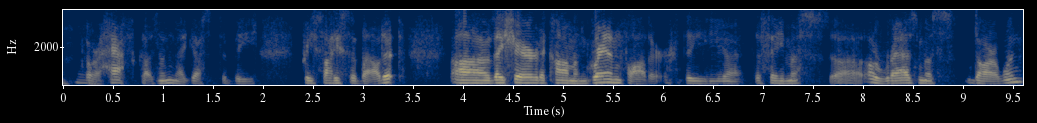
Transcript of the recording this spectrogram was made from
mm-hmm. or a half cousin, I guess, to be precise about it. Uh, they shared a common grandfather, the uh, the famous uh, Erasmus Darwin,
